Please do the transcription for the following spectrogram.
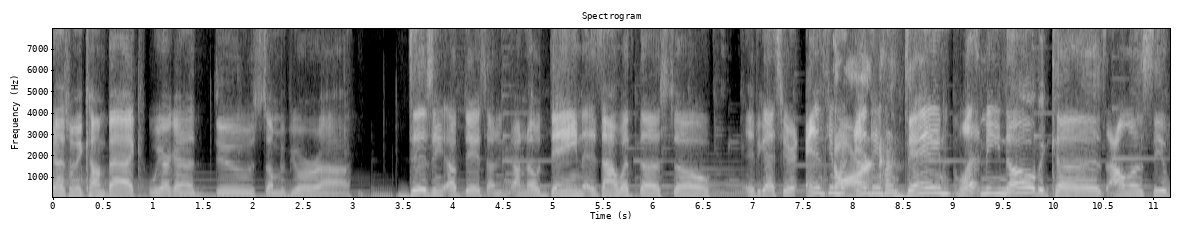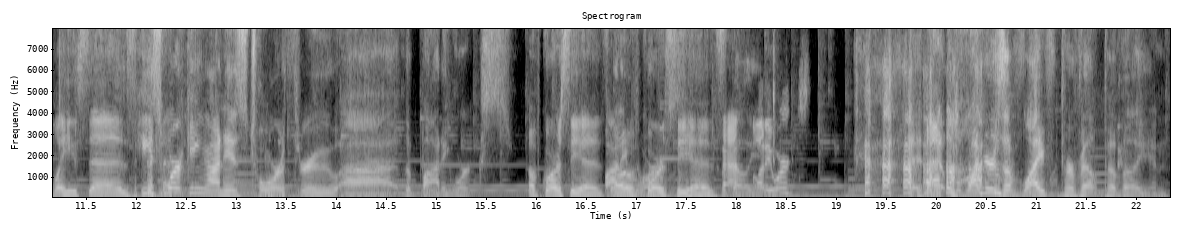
guys, when we come back, we are gonna do some of your uh, Disney updates. I, I know Dane is not with us, so if you guys hear anything, from, anything from Dane, let me know because I want to see what he says. He's working on his tour through uh, the Body Works. of course he is. Body of course he is. Bath Body Works? the, the Wonders of Life Pavil- Pavilion.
